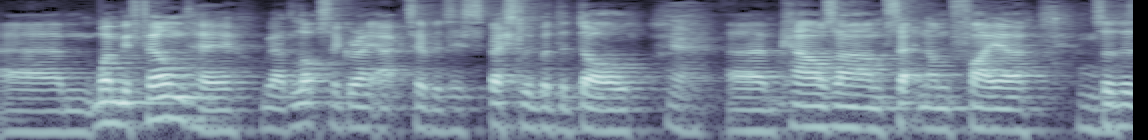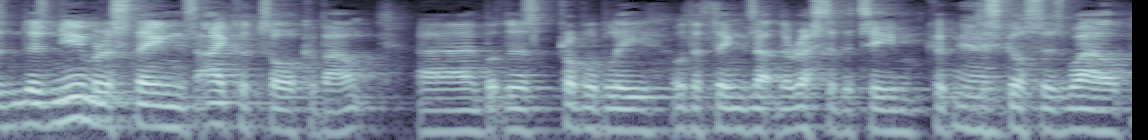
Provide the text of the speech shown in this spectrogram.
Um, when we filmed here, we had lots of great activities, especially with the doll. Yeah. um, Karl's arm setting on fire. So there's, there's numerous things I could talk about, uh, but there's probably other things that the rest of the team could Yeah. discuss as well.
